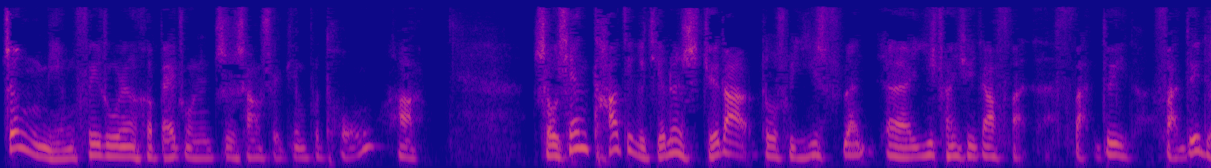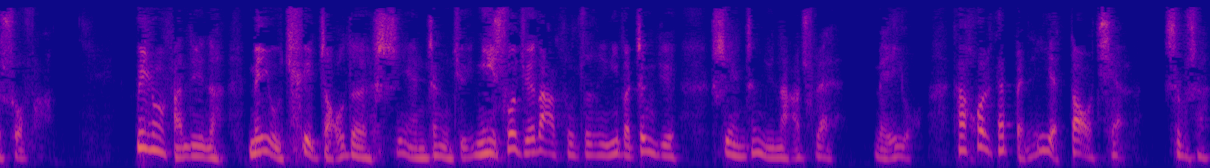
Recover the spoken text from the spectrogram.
证明非洲人和白种人智商水平不同啊。首先，他这个结论是绝大多数遗传呃遗传学家反反对的，反对的说法。为什么反对呢？没有确凿的实验证据。你说绝大多数，你把证据实验证据拿出来没有？他后来他本人也道歉了，是不是？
